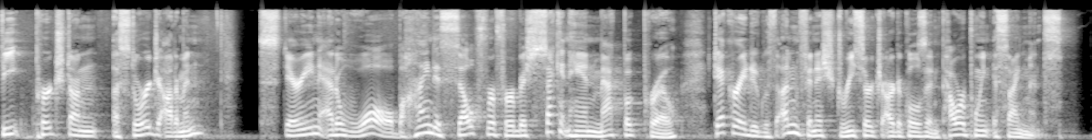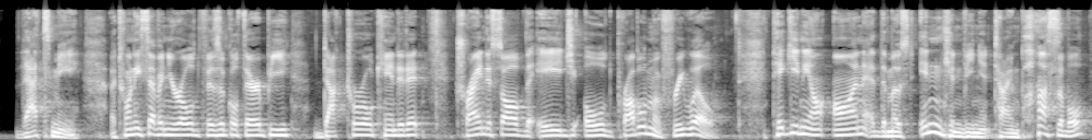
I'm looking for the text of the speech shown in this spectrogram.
feet perched on a storage ottoman, staring at a wall behind his self refurbished secondhand MacBook Pro, decorated with unfinished research articles and PowerPoint assignments. That's me, a 27 year old physical therapy doctoral candidate trying to solve the age old problem of free will, taking it on at the most inconvenient time possible.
